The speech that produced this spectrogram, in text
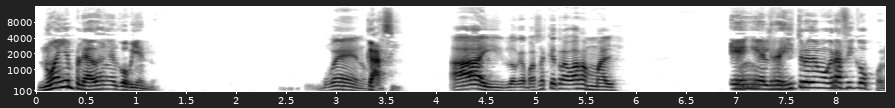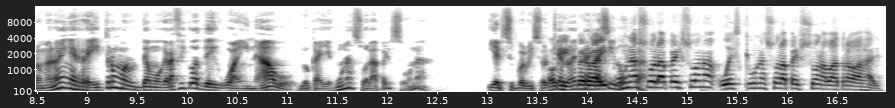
No hay empleados en el gobierno, Bueno. casi. Ay, lo que pasa es que trabajan mal. En el registro demográfico, por lo menos en el registro mo- demográfico de Guainabo, lo que hay es una sola persona. Y el supervisor que no está pero hay casi una nunca. sola persona o es que una sola persona va a trabajar.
